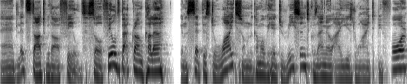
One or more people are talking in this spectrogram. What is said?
and let's start with our fields. So fields background color, I'm going to set this to white. So I'm going to come over here to recent because I know I used white before.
